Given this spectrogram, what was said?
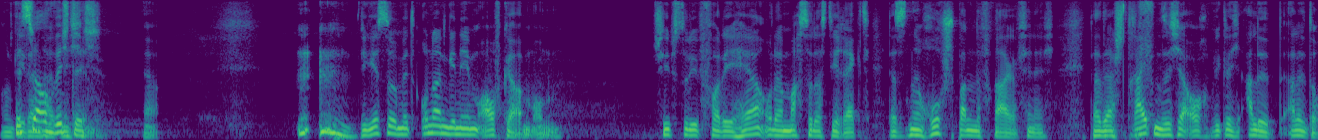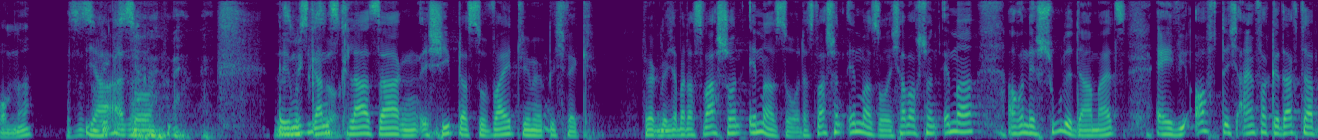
und Ist ja auch halt wichtig. Ja. Wie gehst du mit unangenehmen Aufgaben um? Schiebst du die vor dir her oder machst du das direkt? Das ist eine hochspannende Frage, finde ich. Da, da streiten sich ja auch wirklich alle, alle drum, ne? Das ist Ja, also so. Ich muss ganz so. klar sagen, ich schieb das so weit wie möglich weg. Wirklich, aber das war schon immer so. Das war schon immer so. Ich habe auch schon immer, auch in der Schule damals, ey, wie oft ich einfach gedacht habe,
